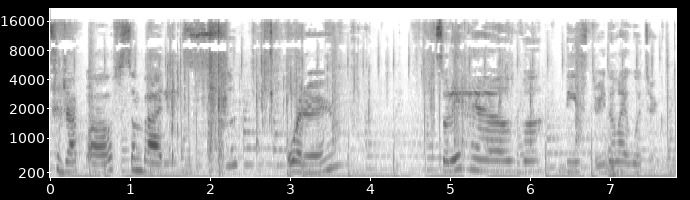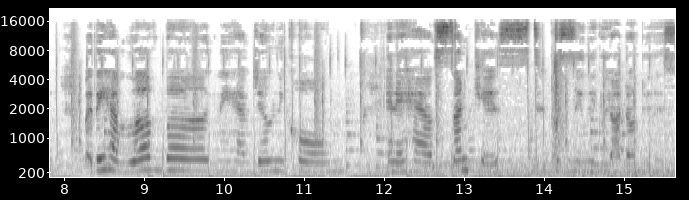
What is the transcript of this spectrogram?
to drop off somebody's order. So they have these three, the light wood turkey. But they have Love Bug, they have Jill Nicole, and they have Sun Kissed. This is illegal, y'all don't do this.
